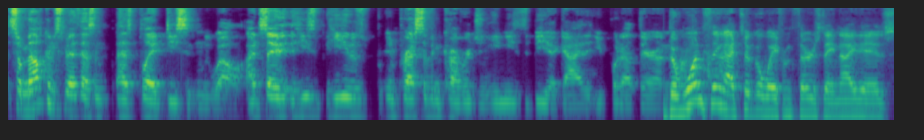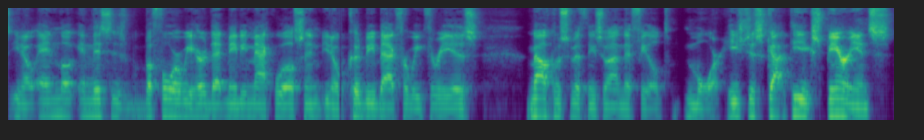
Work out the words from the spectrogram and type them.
so Malcolm Smith has has played decently well. I'd say he's he was impressive in coverage, and he needs to be a guy that you put out there. On, the on one thing I took away from Thursday night is, you know, and look, and this is before we heard that maybe Mack Wilson, you know, could be back for Week Three. Is Malcolm Smith needs to be on the field more. He's just got the experience.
